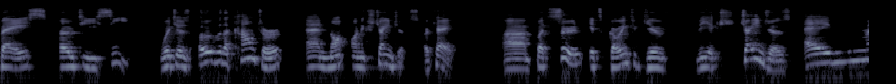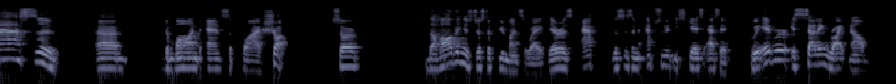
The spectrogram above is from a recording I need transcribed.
Coinbase OTC, which is over the counter and not on exchanges, okay. Um, but soon it's going to give the exchanges a massive um, demand and supply shock. So the halving is just a few months away. There is app this is an absolutely scarce asset. Whoever is selling right now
